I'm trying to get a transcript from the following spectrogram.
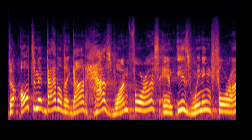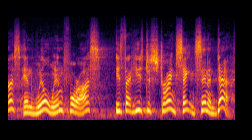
The ultimate battle that God has won for us and is winning for us and will win for us is that He's destroying Satan, sin, and death.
